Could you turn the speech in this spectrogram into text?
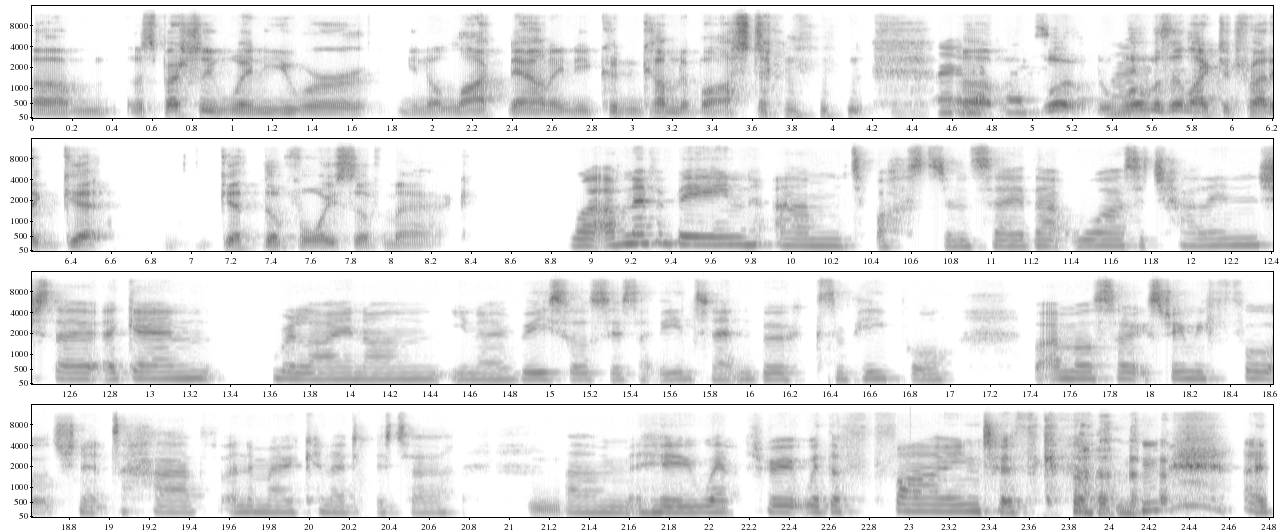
um, especially when you were you know locked down and you couldn't come to Boston. um, what, what was it like to try to get get the voice of Mac? Well, I've never been um, to Boston, so that was a challenge. So again, relying on you know resources like the internet and books and people but i'm also extremely fortunate to have an american editor mm. um, who went through it with a fine tooth comb and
